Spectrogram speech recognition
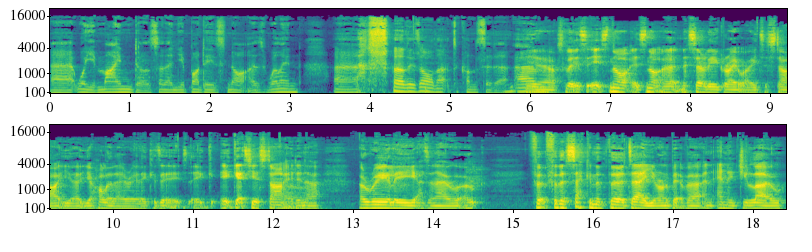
uh, well your mind does, and then your body's not as willing. Uh, so there's all that to consider. Um, yeah, absolutely. It's it's not it's not a, necessarily a great way to start your your holiday really because it, it it gets you started in a a really I don't know. A, for, for the second and third day, you're on a bit of a, an energy low,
